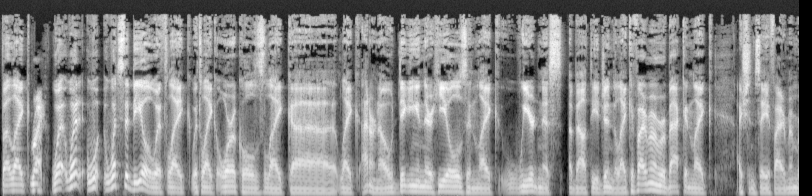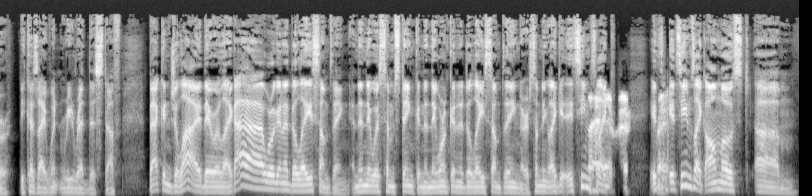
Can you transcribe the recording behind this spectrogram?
But like, right. what, what, what's the deal with like, with like Oracle's, like, uh, like, I don't know, digging in their heels and like weirdness about the agenda? Like, if I remember back in like, I shouldn't say if I remember because I went and reread this stuff. Back in July, they were like, ah, we're going to delay something. And then there was some stink and then they weren't going to delay something or something like it. It seems right, like, right, right. it seems like almost, um,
